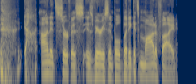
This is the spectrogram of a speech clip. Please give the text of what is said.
on its surface is very simple, but it gets modified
